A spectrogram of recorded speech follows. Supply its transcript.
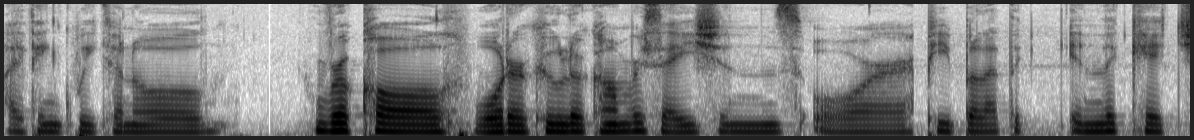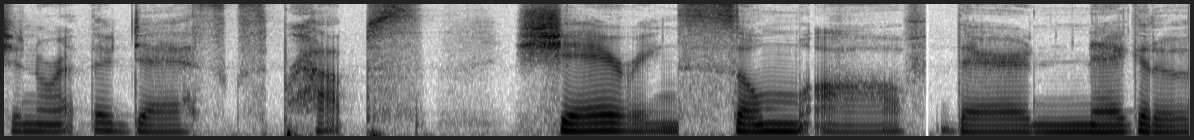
I think we can all recall water cooler conversations or people at the in the kitchen or at their desks perhaps sharing some of their negative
